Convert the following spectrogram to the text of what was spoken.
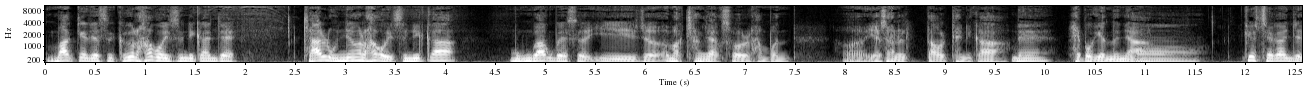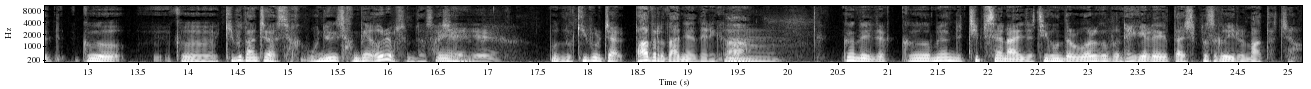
맡게 돼서 그걸 하고 있으니까 이제 잘 운영을 하고 있으니까 문광부에서 이 저 음악 창작소를 한번 어, 예산을 따올 테니까 네. 해보겠느냐. 어, 그래서 제가 이제 그, 그 기부단체가 운영이 상당히 어렵습니다, 사실. 예, 예. 뭐 기부를 잘 받으러 다녀야 되니까. 음, 그런데 이제 그러면 집세나 이제 직원들 월급은 해결되겠다 싶어서 그 일을 맡았죠.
